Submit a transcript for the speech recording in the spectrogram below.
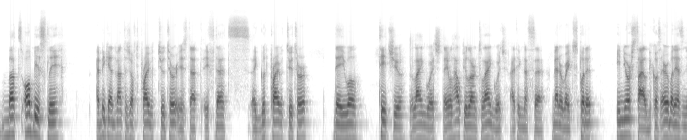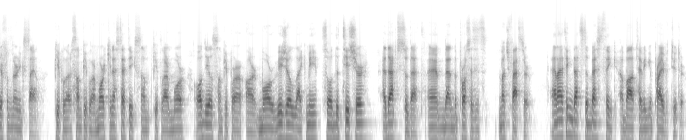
But obviously, a big advantage of the private tutor is that if that's a good private tutor, they will teach you the language, they will help you learn the language. I think that's a better way to put it in your style because everybody has a different learning style people are some people are more kinesthetic some people are more audio some people are, are more visual like me. So the teacher adapts to that and then the process is much faster. And i think that's the best thing about having a private tutor.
